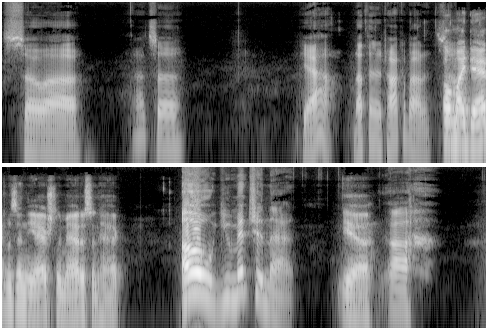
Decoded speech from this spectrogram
So uh, that's uh, yeah, nothing to talk about it. Oh, my dad was in the Ashley Madison hack. Oh, you mentioned that. Yeah. Uh,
